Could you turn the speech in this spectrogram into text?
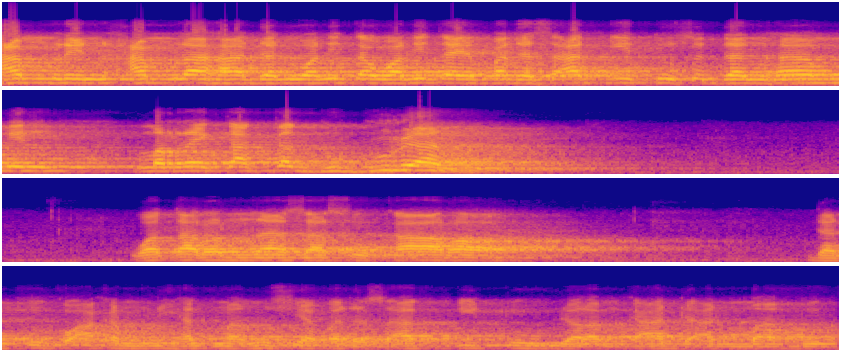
hamlin hamlaha dan wanita-wanita yang pada saat itu sedang hamil mereka keguguran. Wa nasa sukara. Dan engkau akan melihat manusia pada saat itu dalam keadaan mabuk.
